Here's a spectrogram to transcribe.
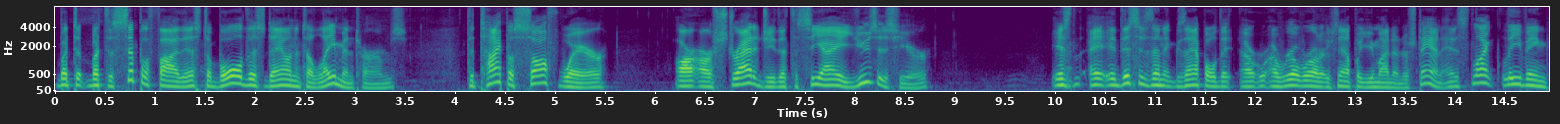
But to, but to simplify this, to boil this down into layman terms, the type of software or, or strategy that the CIA uses here is a, this is an example that a, a real world example you might understand. And it's like leaving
